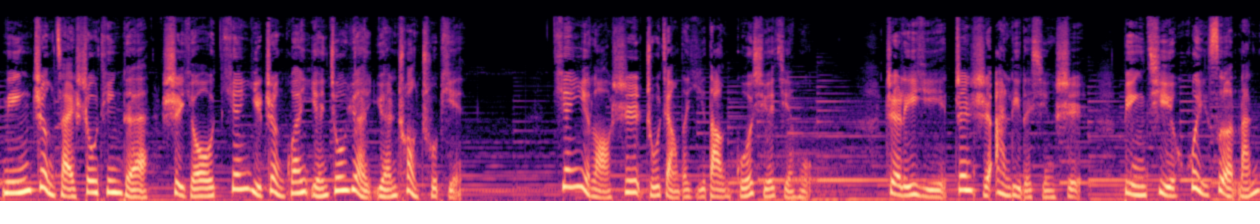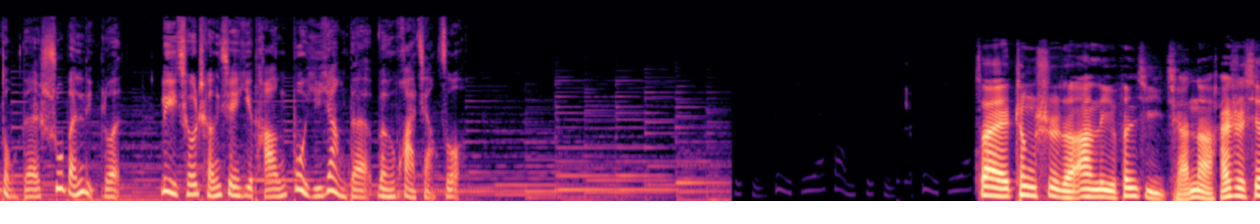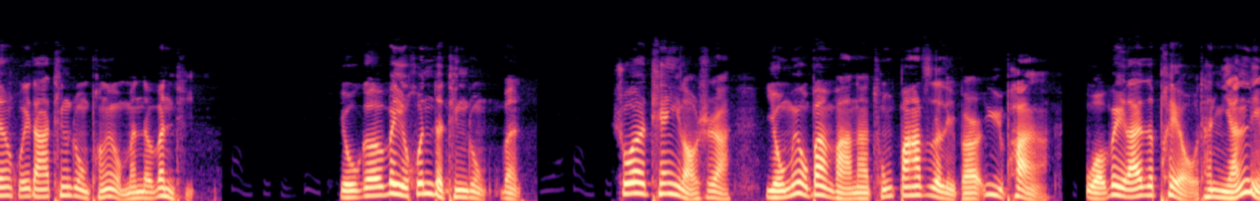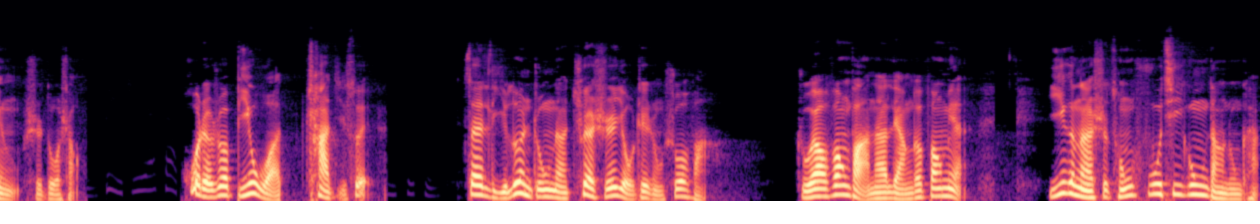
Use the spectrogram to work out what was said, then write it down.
您正在收听的是由天意正观研究院原创出品，天意老师主讲的一档国学节目。这里以真实案例的形式，摒弃晦涩难懂的书本理论，力求呈现一堂不一样的文化讲座。在正式的案例分析以前呢，还是先回答听众朋友们的问题。有个未婚的听众问说：“天意老师啊，有没有办法呢？从八字里边预判啊，我未来的配偶他年龄是多少？或者说比我差几岁？在理论中呢，确实有这种说法。主要方法呢，两个方面，一个呢是从夫妻宫当中看，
